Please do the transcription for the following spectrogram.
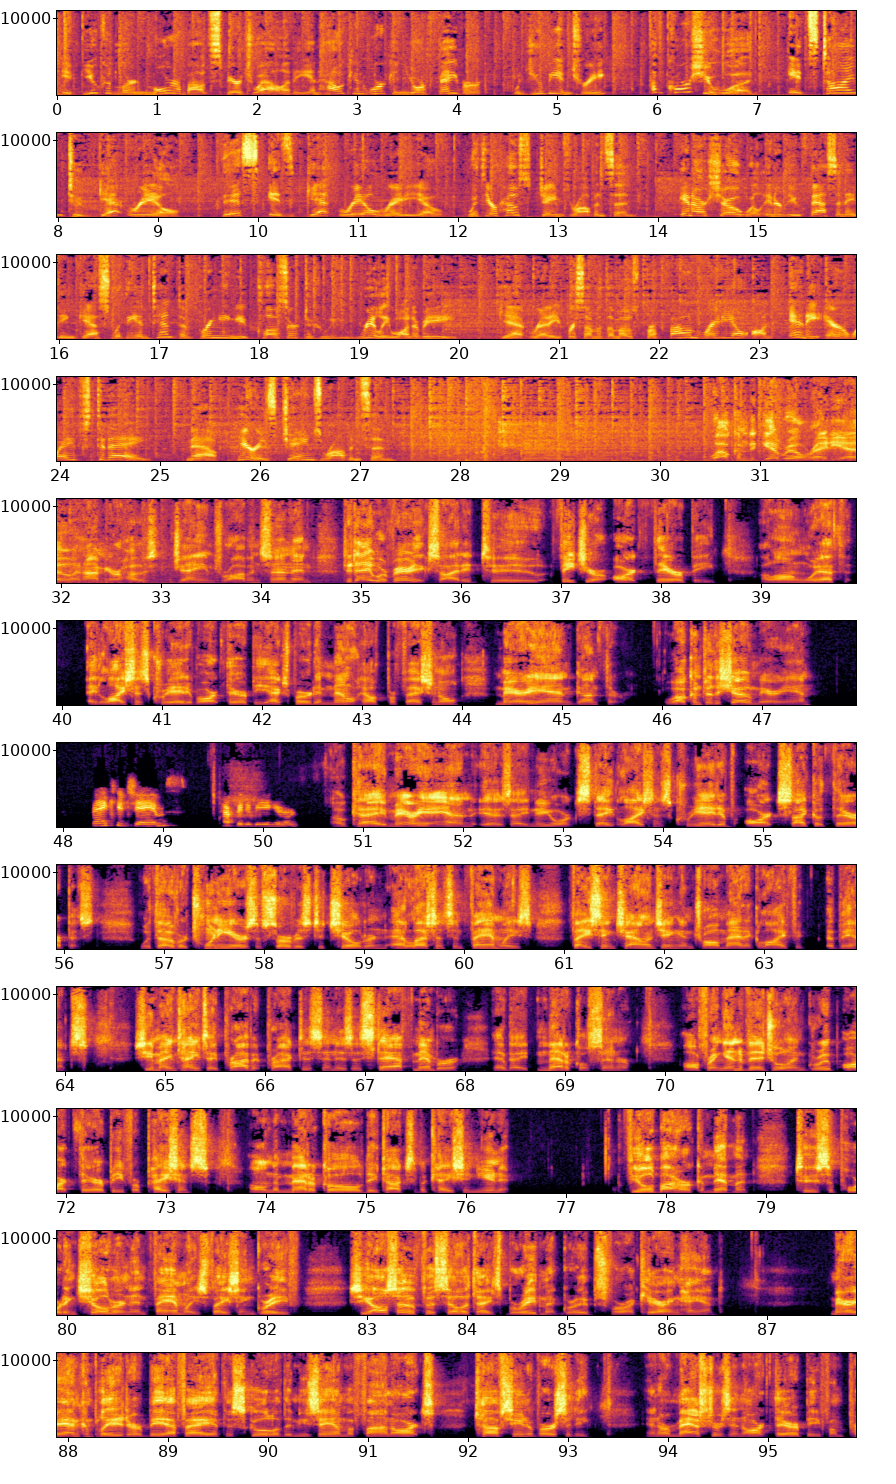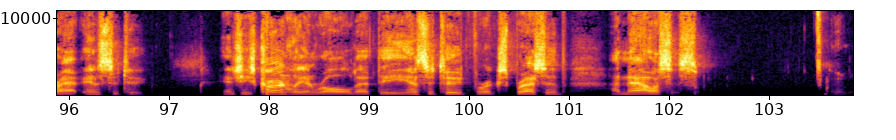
If you could learn more about spirituality and how it can work in your favor, would you be intrigued? Of course you would. It's time to get real. This is Get Real Radio with your host, James Robinson. In our show, we'll interview fascinating guests with the intent of bringing you closer to who you really want to be. Get ready for some of the most profound radio on any airwaves today. Now, here is James Robinson. Welcome to Get Real Radio, and I'm your host, James Robinson. And today we're very excited to feature art therapy along with a licensed creative art therapy expert and mental health professional, Marianne Gunther. Welcome to the show, Marianne. Thank you, James. Happy to be here. Okay, Marianne is a New York State licensed creative art psychotherapist with over 20 years of service to children, adolescents, and families facing challenging and traumatic life events. She maintains a private practice and is a staff member at a medical center offering individual and group art therapy for patients on the medical detoxification unit. Fueled by her commitment to supporting children and families facing grief, she also facilitates bereavement groups for a caring hand. Marianne completed her BFA at the School of the Museum of Fine Arts, Tufts University, and her master's in art therapy from Pratt Institute. And she's currently enrolled at the Institute for Expressive Analysis.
